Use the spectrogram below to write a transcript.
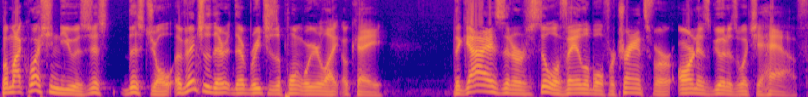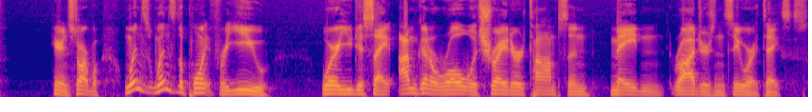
But my question to you is just this, Joel. Eventually, there, there reaches a point where you're like, okay, the guys that are still available for transfer aren't as good as what you have here in Starkville. When's when's the point for you where you just say, I'm going to roll with Shrader, Thompson, Mayden, Rogers, and see where it takes us?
